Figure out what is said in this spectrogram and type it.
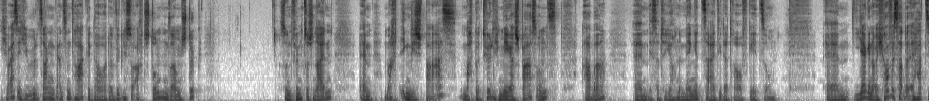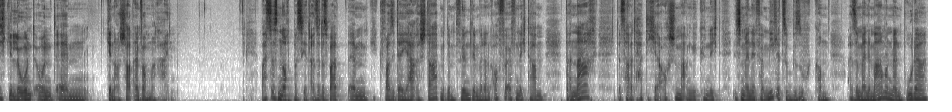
ich weiß nicht, ich würde sagen, einen ganzen Tag gedauert, oder wirklich so acht Stunden so am Stück so einen Film zu schneiden. Ähm, macht irgendwie Spaß, macht natürlich mega Spaß uns, aber ähm, ist natürlich auch eine Menge Zeit, die da drauf geht. So. Ähm, ja, genau. Ich hoffe, es hat, hat sich gelohnt und ähm, genau, schaut einfach mal rein. Was ist noch passiert? Also das war ähm, quasi der Jahresstart mit dem Film, den wir dann auch veröffentlicht haben. Danach, das hatte ich ja auch schon mal angekündigt, ist meine Familie zu Besuch gekommen. Also meine Mom und mein Bruder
